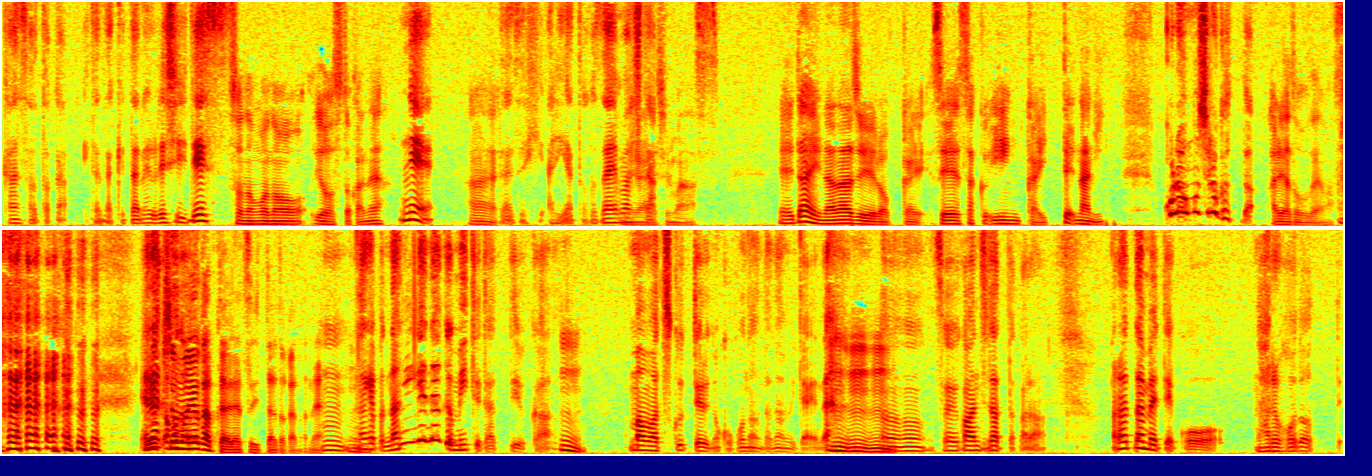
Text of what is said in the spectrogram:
感想とかいただけたら嬉しいです。その後の様子とかね。ね。はい。ぜひありがとうございました。お願いします、えー第76回制作委員会って何？これ面白かった。ありがとうございます。えリアクションも良かかったよねツイッターとかのね。うん、なんかやっぱ何気なく見てたっていうか、うんまあまあ作ってるのここなんだなみたいな、うんうんううんんうん。そういう感じだったから。改めてこうなるほどって。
